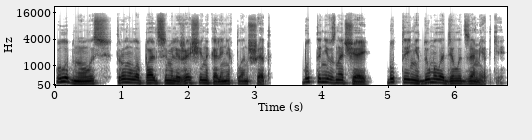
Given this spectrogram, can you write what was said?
Улыбнулась, тронула пальцами лежащий на коленях планшет, будто невзначай, будто и не думала делать заметки.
